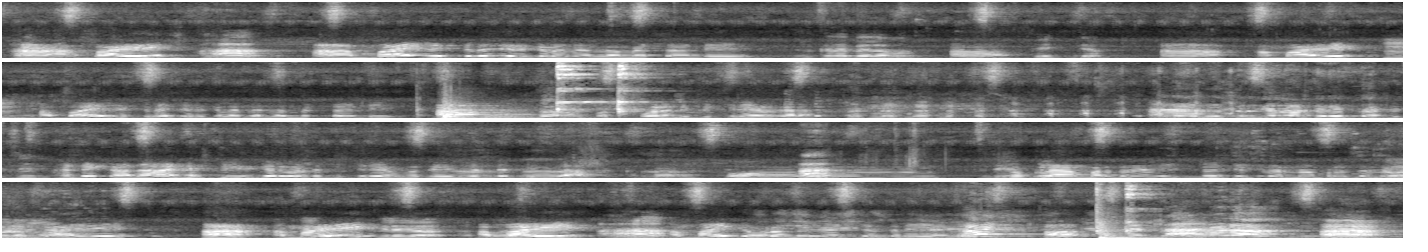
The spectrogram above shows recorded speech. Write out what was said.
ఆ అబ్బాయి ఆ, అమ్మాయి నెత్తిలో చిరకల బెల్లం పెట్టండి. పెట్టాం. ఆ అమ్మాయి? అబ్బాయి నెత్తిలో చిరకల బెల్లం పెట్టండి. వరండి పిచ్చిలేవు కదా. అంటే కదా పిచ్చిలేకపోతే ఏం చేస్తే పిచ్చా? ఓం శుక్లాం భరతనం విష్ణు శశివర్ణం ప్రసన్నం. ఆ అమ్మాయి? అబ్బాయి? ఆ. అమ్మాయి గౌరవం నచ్చంతలేయండి రానుడా, ఆ.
